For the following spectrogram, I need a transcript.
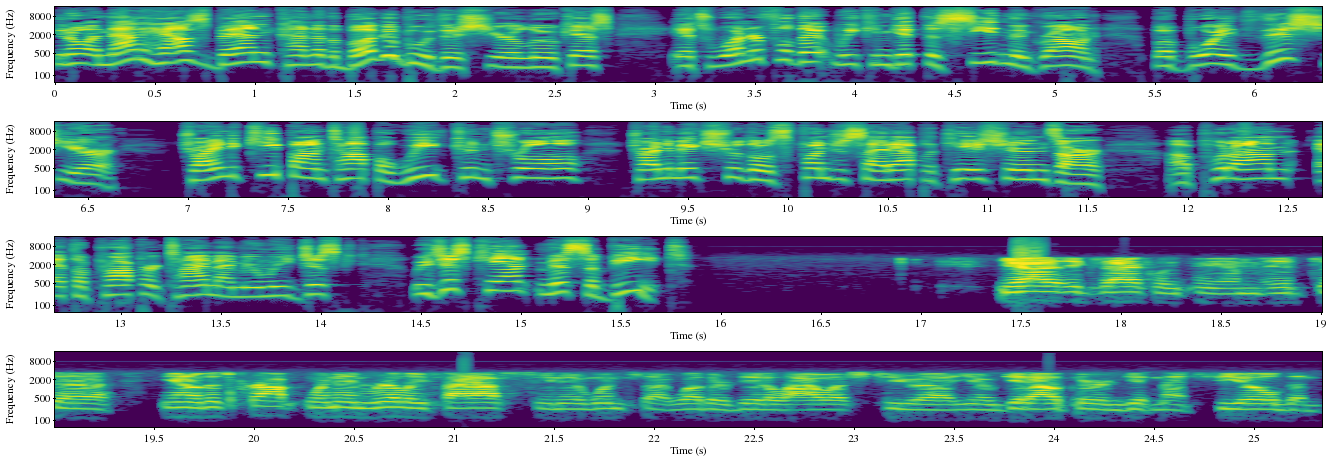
You know, and that has been kind of the bugaboo this year, Lucas. It's wonderful that we can get the seed in the ground, but boy, this year, trying to keep on top of weed control, trying to make sure those fungicide applications are uh, put on at the proper time. I mean, we just we just can't miss a beat. Yeah, exactly, Pam. It uh, you know this crop went in really fast. You know, once that weather did allow us to uh, you know get out there and get in that field, and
